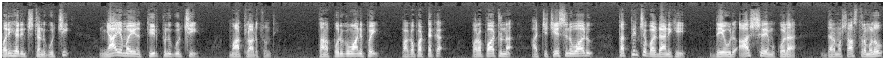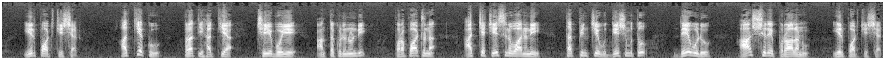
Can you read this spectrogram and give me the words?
పరిహరించటను గూర్చి న్యాయమైన తీర్పును గూర్చి మాట్లాడుతుంది. తన పొరుగువానిపై పగపట్టక పొరపాటున హత్య చేసినవాడు తప్పించబడడానికి దేవుడు ఆశ్రయం కూడా ధర్మశాస్త్రములో ఏర్పాటు చేశాడు. హత్యకు ప్రతి హత్య చేయబోయే అంతకుడి నుండి పొరపాటున హత్య చేసిన వారిని తప్పించే ఉద్దేశముతో దేవుడు ఆశ్చర్యపురాలను ఏర్పాటు చేశాడు.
